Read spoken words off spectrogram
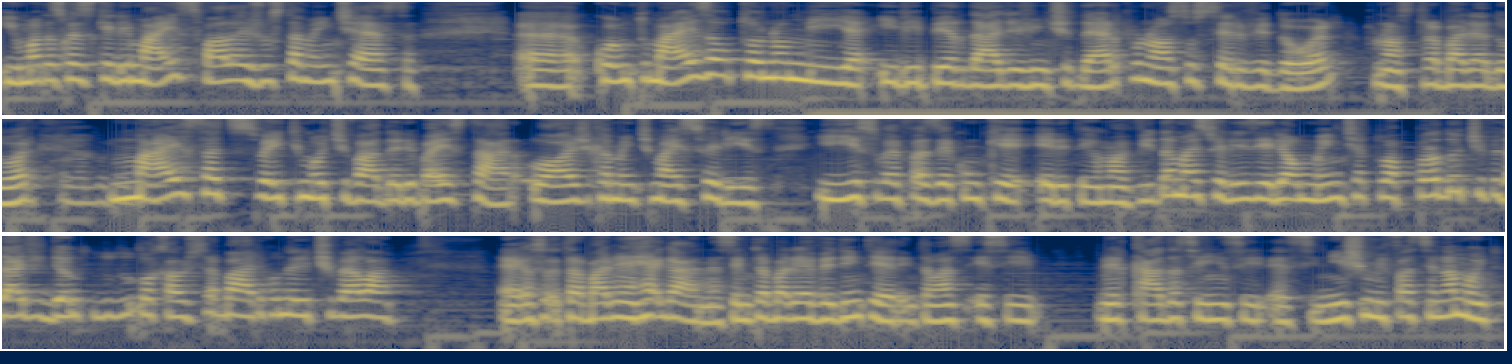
e, e uma das coisas que ele mais fala é justamente essa. Uh, quanto mais autonomia e liberdade a gente der pro nosso servidor, pro nosso trabalhador, mais satisfeito e motivado ele vai estar, logicamente mais feliz. E isso vai fazer com que ele tenha uma vida mais feliz e ele aumente a tua produtividade dentro do local de trabalho quando ele estiver lá. É, eu, trabalho em RH, né? Sempre trabalhei a vida inteira. Então, esse mercado, assim, esse, esse nicho me fascina muito.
